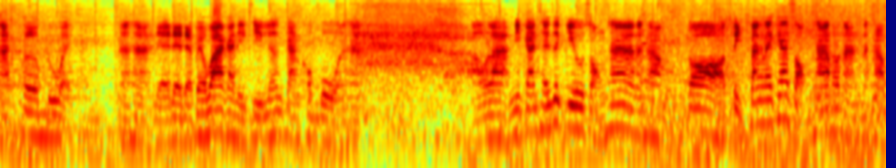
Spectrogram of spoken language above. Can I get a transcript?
นัสเพิ่มด้วยนะฮะเดี๋ยวเดี๋ยวเดี๋ยวไปว่ากันอีกทีเรื่องการ combo นะฮะเอาละมีการใช้ skill 2ท่านะครับก็ติดตั้งได้แค่2ท่าเท่านั้นนะครับ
